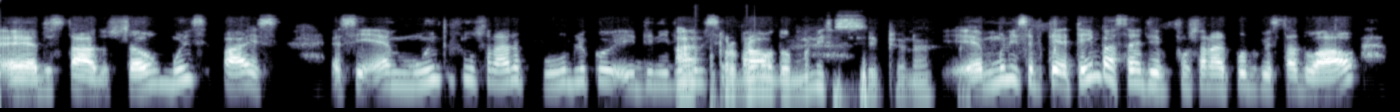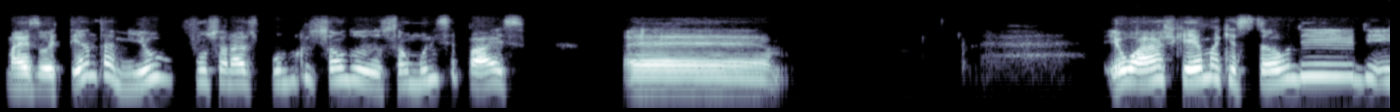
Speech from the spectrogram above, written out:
é, do Estado, são municipais. Assim, é muito funcionário público e de nível ah, municipal. É problema do município, né? É município. Tem, tem, bastante funcionário público estadual, mas 80 mil funcionários públicos são, do, são municipais. É, eu acho que é uma questão de, de,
